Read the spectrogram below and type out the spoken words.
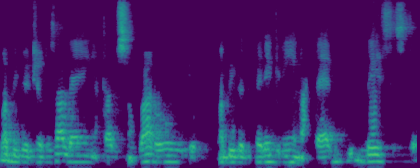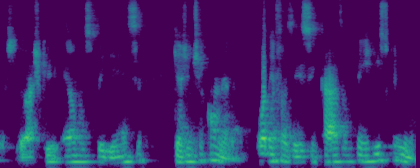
uma Bíblia de Jerusalém, a tradução do Haroldo, uma Bíblia do Peregrino, a Tebe, e ler esses textos. Eu acho que é uma experiência que a gente recomenda. Podem fazer isso em casa, não tem risco nenhum.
